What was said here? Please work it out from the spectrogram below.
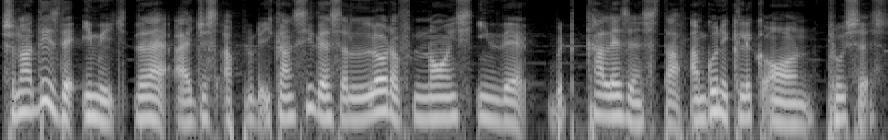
so now this is the image that I, I just uploaded. You can see there's a lot of noise in there with colors and stuff. I'm going to click on process.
